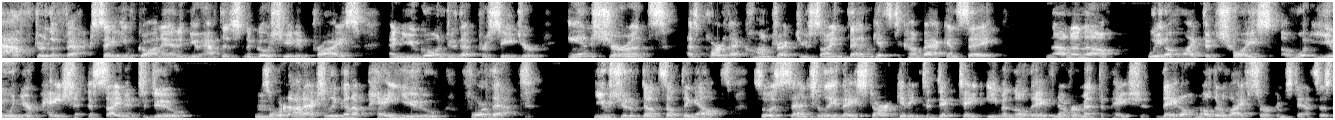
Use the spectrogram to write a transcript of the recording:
after the fact, say you've gone in and you have this negotiated price and you go and do that procedure, insurance, as part of that contract you signed, then gets to come back and say, no, no, no, we don't like the choice of what you and your patient decided to do. Mm. So we're not actually going to pay you for that. You should have done something else. So essentially, they start getting to dictate, even though they've never met the patient. They don't know their life circumstances.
